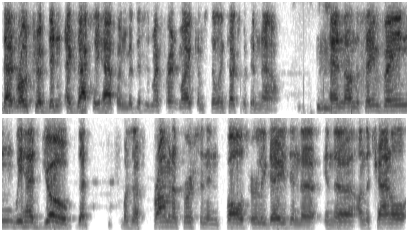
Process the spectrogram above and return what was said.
that road trip didn't exactly happen. But this is my friend Mike. I'm still in touch with him now. Mhm. And on the same vein, we had Job that was a prominent person in Paul's early days in the in the on the channel,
